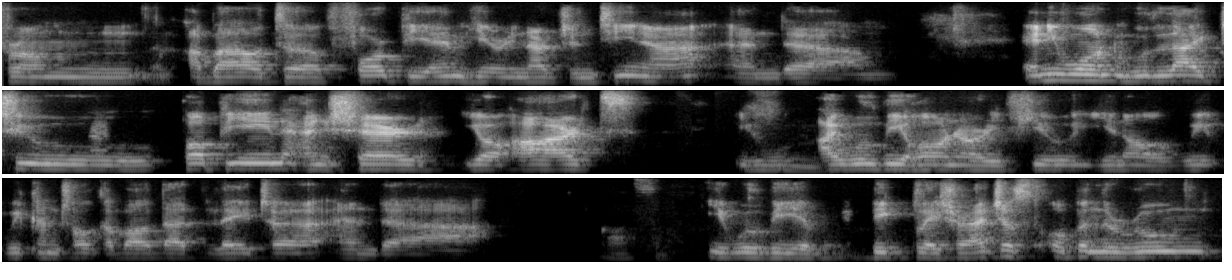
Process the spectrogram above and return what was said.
from about uh, 4 p.m. here in Argentina, and. Um, anyone who would like to pop in and share your art you, Hmm. i will be honored if you you know we, we can talk about that later and uh, Awesome. it will be a big pleasure i just opened the room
